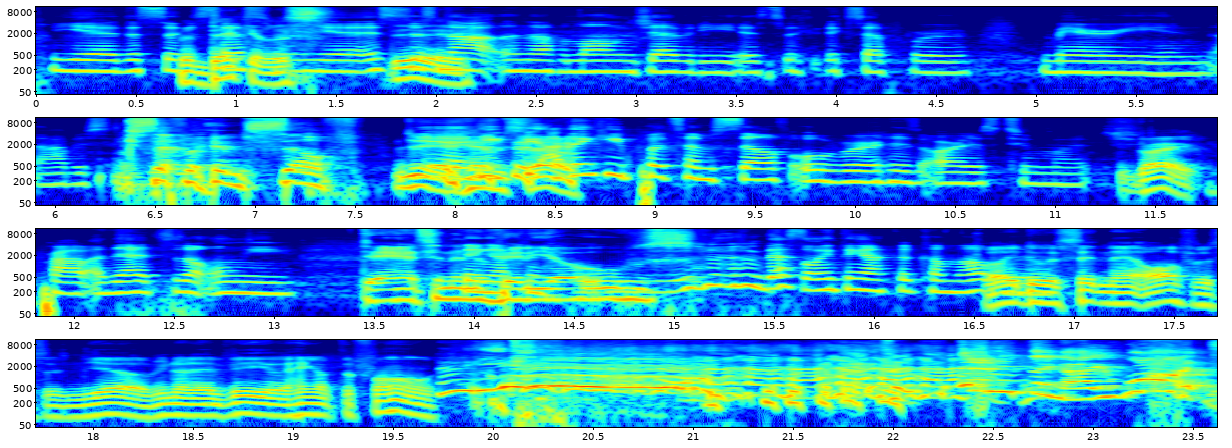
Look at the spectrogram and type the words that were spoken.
Yeah, the success. Ridiculous. Yeah, it's Yeah. just not enough longevity. It's except for Mary and obviously. Except for himself. yeah, he, he, I think he puts himself over his artist too much. right. Probably that's the only. Dancing in the I can- videos. that's the only thing I could come up All he with. do is sit in that office and yell. You know that video, hang up the phone. Yeah. Anything I want,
